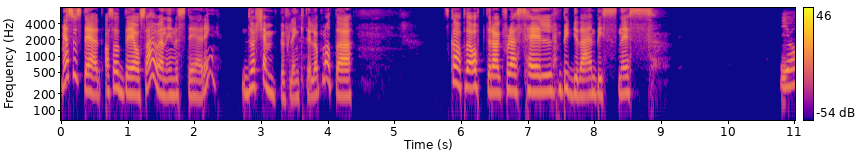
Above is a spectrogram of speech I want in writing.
Men jeg syns det, altså det også er jo en investering. Du er kjempeflink til å på en måte skape deg oppdrag for deg selv, bygge deg en business. Ja,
